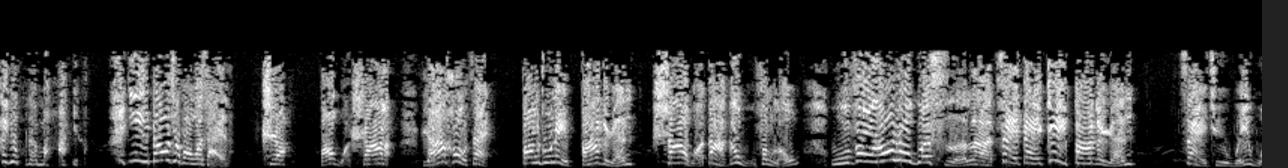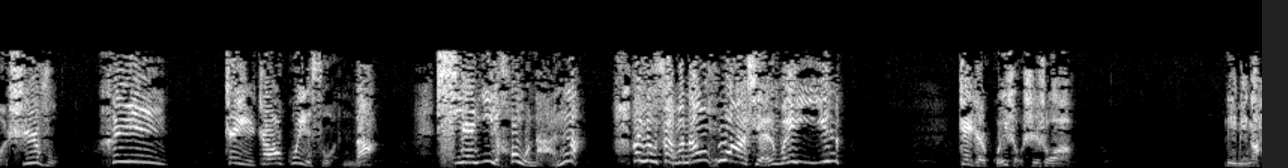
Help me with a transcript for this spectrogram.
哎呦我的妈呀！一刀就把我宰了。是啊，把我杀了，然后再帮助那八个人杀我大哥五凤楼。五凤楼如果死了，再带这八个人再去围我师傅。嘿！这招贵损的，先易后难呐！哎呦，怎么能化险为夷呢？这阵鬼手师说：“李明啊，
